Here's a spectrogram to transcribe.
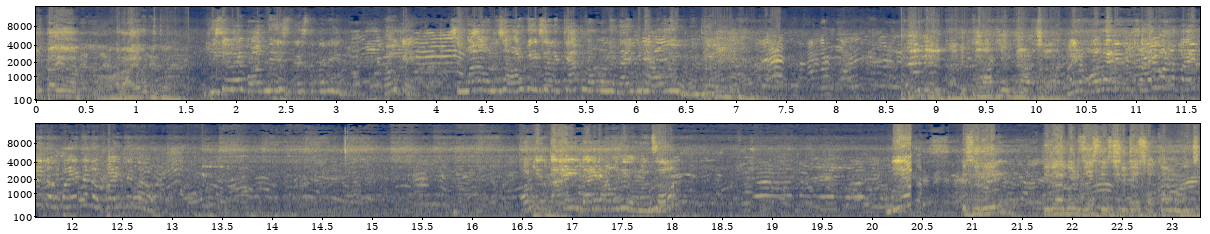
एउटा यहाँ हरायो नि त। विषयमै बन्देज त्यस्तो पनि ओके सो उहाँ हुनुहुन्छ अर्को एकजना क्याप लगाउने दाइ पनि आउँदै हुनुहुन्थ्यो। होइन अगाडि ट्राई गर्नु पाइँदैन पाइँदैन पाइँदैन। ओके दाई दाई आउँदै हुनुहुन्छ। नियम यसरी पिरामिड जसले छिटो सकाउनुहुन्छ।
